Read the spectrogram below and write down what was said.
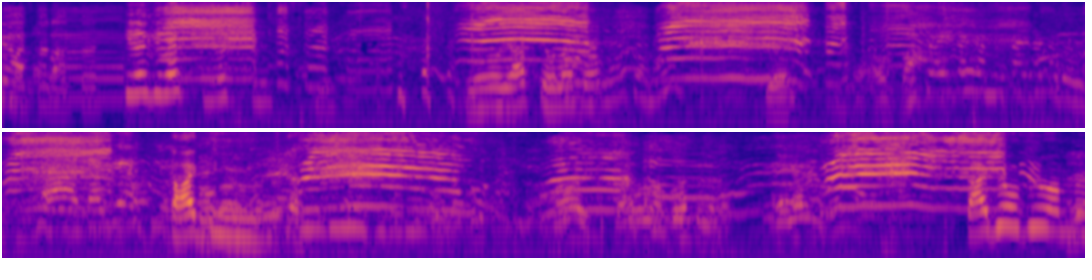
हातात, हातात. यो, यात ठेवला तो. काकी ताजी उभी मम्मी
